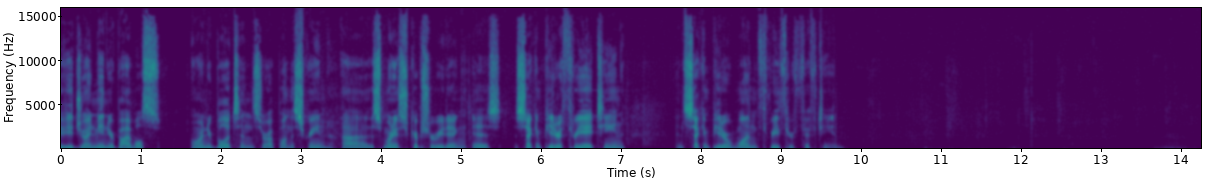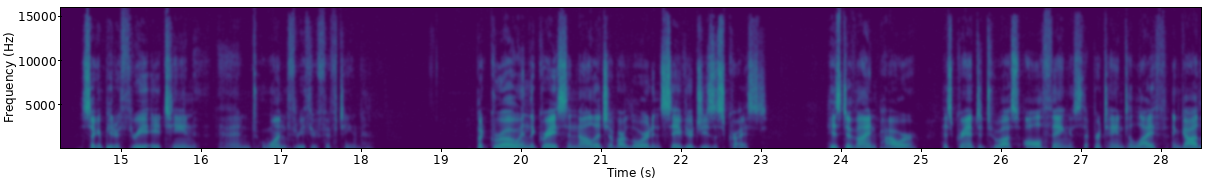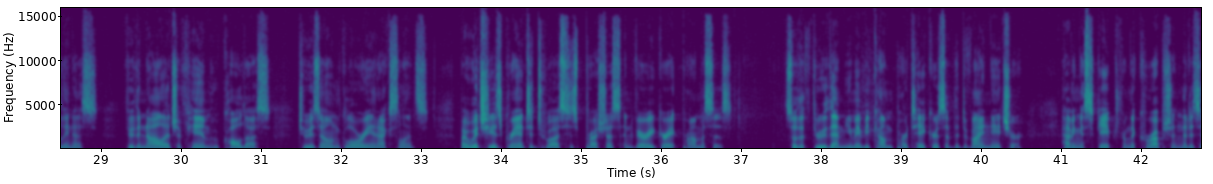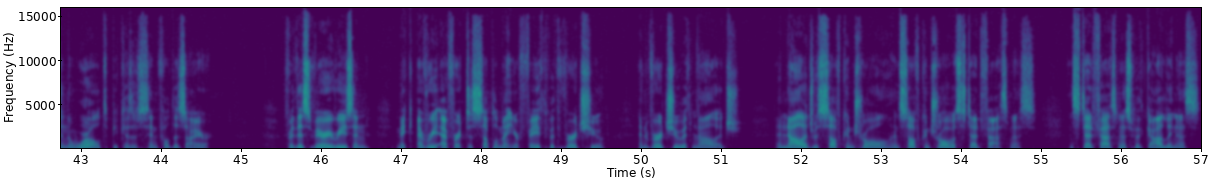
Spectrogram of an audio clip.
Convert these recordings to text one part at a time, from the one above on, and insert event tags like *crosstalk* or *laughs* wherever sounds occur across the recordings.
If you join me in your Bibles or in your bulletins or up on the screen, uh, this morning's scripture reading is 2 Peter 3.18 and 2 Peter 1, 3 through 15. 2 Peter 3:18 and 1 3 through 15. But grow in the grace and knowledge of our Lord and Savior Jesus Christ. His divine power has granted to us all things that pertain to life and godliness through the knowledge of him who called us to his own glory and excellence, by which he has granted to us his precious and very great promises, so that through them you may become partakers of the divine nature having escaped from the corruption that is in the world because of sinful desire. For this very reason, make every effort to supplement your faith with virtue, and virtue with knowledge, and knowledge with self control, and self control with steadfastness, and steadfastness with godliness,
